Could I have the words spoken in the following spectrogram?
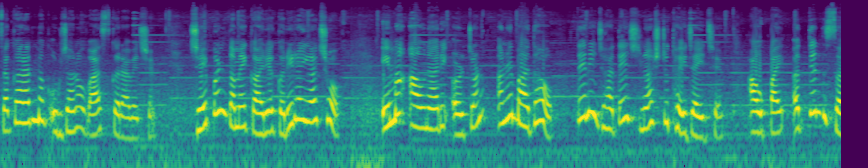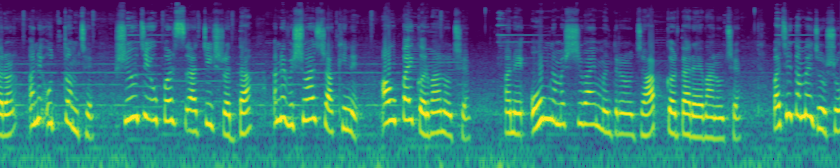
સકારાત્મક ઉર્જાનો વાસ કરાવે છે. જે પણ તમે કાર્ય કરી રહ્યા છો, એમાં આવનારી અડચણ અને બાધાઓ તેની જાતે જ નષ્ટ થઈ જાય છે. આ ઉપાય અત્યંત સરળ અને ઉત્તમ છે. શિવજી ઉપર સાચી શ્રદ્ધા અને વિશ્વાસ રાખીને આ ઉપાય કરવાનો છે અને ઓમ નમઃ શિવાય મંત્રનો જાપ કરતા રહેવાનું છે. પછી તમે જોશો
